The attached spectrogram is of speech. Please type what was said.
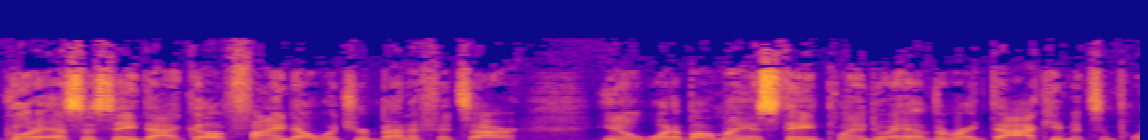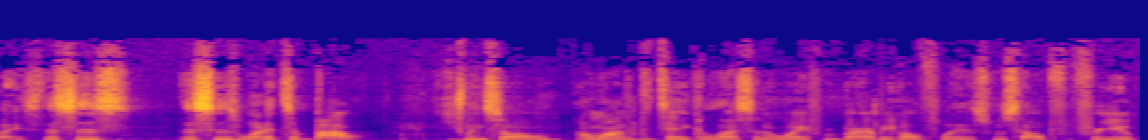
Go to SSA.gov, find out what your benefits are. You know, what about my estate plan? Do I have the right documents in place? This is this is what it's about. And so I wanted to take a lesson away from Barbie. Hopefully, this was helpful for you.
